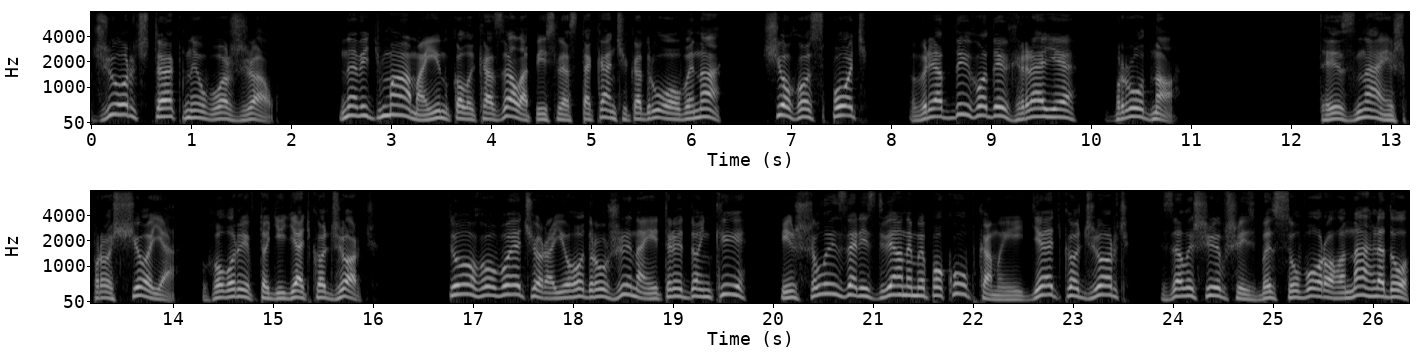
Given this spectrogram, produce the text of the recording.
Джордж так не вважав. Навіть мама інколи казала після стаканчика другого вина, що Господь в ряди годи грає брудно. Ти знаєш, про що я? Говорив тоді дядько Джордж. Того вечора його дружина і три доньки пішли за різдвяними покупками, і дядько Джордж, залишившись без суворого нагляду,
